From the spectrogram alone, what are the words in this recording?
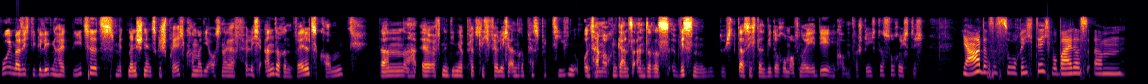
wo immer sich die Gelegenheit bietet, mit Menschen ins Gespräch komme, die aus einer völlig anderen Welt kommen, dann eröffnen die mir plötzlich völlig andere Perspektiven und haben auch ein ganz anderes Wissen, durch das ich dann wiederum auf neue Ideen komme. Verstehe ich das so richtig? Ja, das ist so richtig, wobei das ähm,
